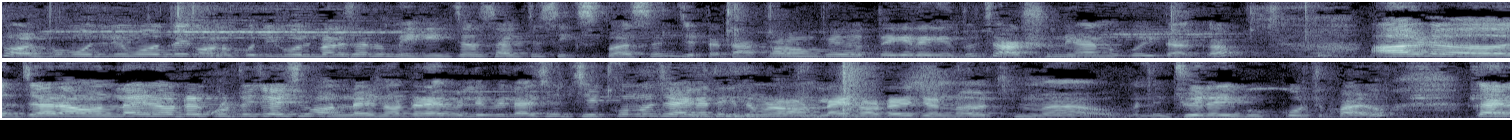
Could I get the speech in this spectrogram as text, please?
স্বল্প মজুরির মধ্যে গণপতি গোল্ড প্যালেস একটা মেকিং চার্জ থাকছে সিক্স পার্সেন্ট যেটা টাকার অঙ্কে ধরতে গেলে কিন্তু চারশো নিরানব্বই টাকা। আর যারা অনলাইন অর্ডার করতে চাইছো অনলাইন অর্ডার অ্যাভেলেবেল আছে, যে কোনো জায়গা থেকে তোমরা অনলাইন অর্ডারের জন্য মানে জুয়েলারি বুক করতে পারো। কারণ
